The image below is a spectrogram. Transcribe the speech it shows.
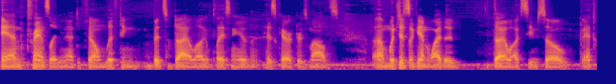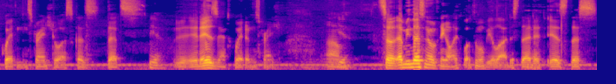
and translating that to film, lifting bits of dialogue and placing it in his characters' mouths, um, which is again why the dialogue seems so antiquated and strange to us because that's Yeah. it is antiquated and strange. Um, Yeah. So I mean, that's another thing I like about the movie a lot is that it is this.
